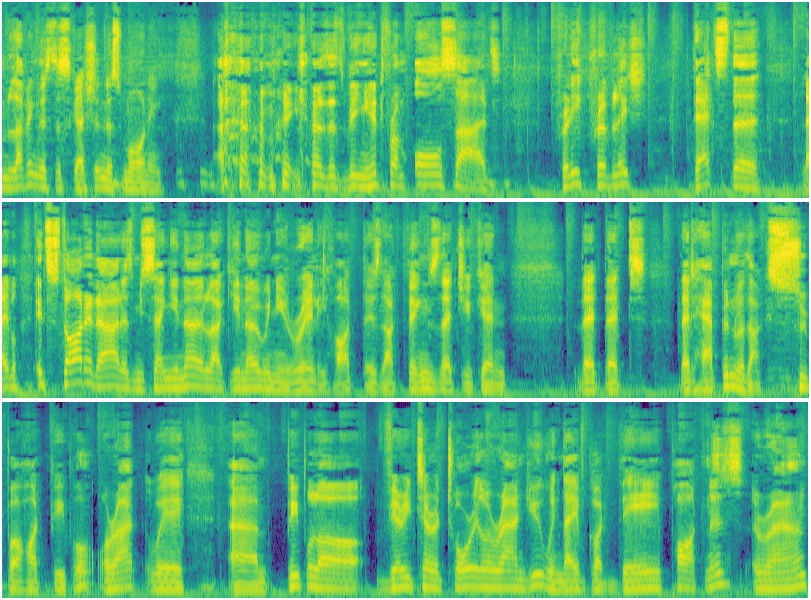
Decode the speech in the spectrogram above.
I'm loving this discussion this morning because it's being hit from all sides. Pretty privileged. That's the label. It started out as me saying, you know, like you know, when you're really hot, there's like things that you can that that that happen with like super hot people. All right, where um, people are very territorial around you when they've got their partners around.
